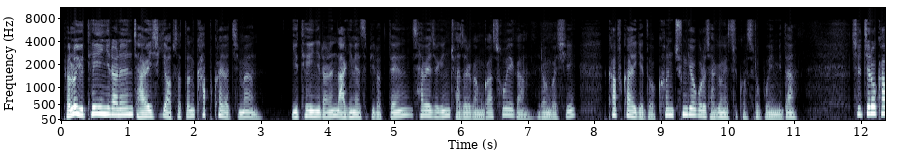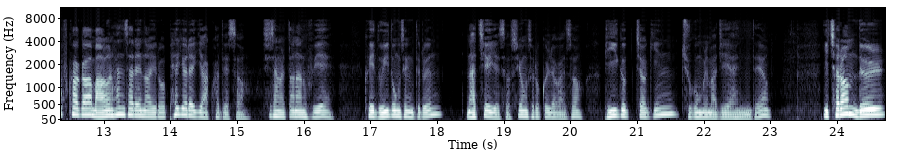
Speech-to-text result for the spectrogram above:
별로 유태인이라는 자의식이 없었던 카프카였지만 유태인이라는 낙인에서 비롯된 사회적인 좌절감과 소외감 이런 것이 카프카에게도 큰 충격으로 작용했을 것으로 보입니다. 실제로 카프카가 41살의 나이로 폐결핵이 악화돼서 세상을 떠난 후에 그의 누이 동생들은 나치에 의해서 수용소로 끌려가서 비극적인 죽음을 맞이해야 했는데요. 이처럼 늘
